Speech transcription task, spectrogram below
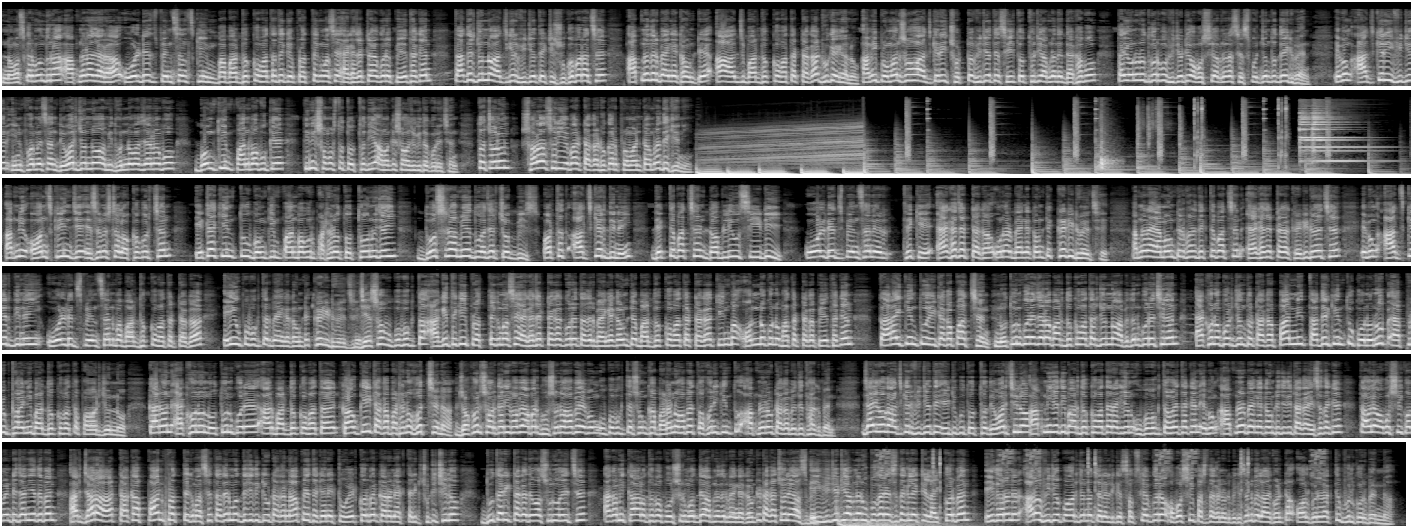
নমস্কার বন্ধুরা, আপনারা যারা ওল্ড এজ পেনশন স্কিম বা বার্ধক্য ভাতা থেকে প্রত্যেক মাসে এক হাজার টাকা করে পেয়ে থাকেন, তাদের জন্য আজকের ভিডিওতে একটি সুখবর আছে। আপনাদের ব্যাঙ্ক অ্যাকাউন্টে আজ বার্ধক্য ভাতার টাকা ঢুকে গেল। আমি প্রমাণসহ আজকের এই ছোট্ট ভিডিওতে সেই তথ্যটি আপনাদের দেখাবো। তাই অনুরোধ করব ভিডিওটি অবশ্যই আপনারা শেষ পর্যন্ত দেখবেন। এবং আজকের এই ভিডিওর ইনফরমেশান দেওয়ার জন্য আমি ধন্যবাদ জানাব বঙ্কিম পানবাবুকে। তিনি সমস্ত তথ্য দিয়ে আমাকে সহযোগিতা করেছেন। তো চলুন সরাসরি এবার টাকা ঢোকার প্রমাণটা আমরা দেখে নিই। আপনি অন স্ক্রিন যে এস এম এসটা লক্ষ্য করছেন, এটা কিন্তু বঙ্কিম পানবাবুর পাঠানো তথ্য অনুযায়ী দোসরা মে দু হাজার চব্বিশ, অর্থাৎ আজকের দিনেই দেখতে পাচ্ছেন ডব্লিউসিডি ওল্ড এজ পেনশনের থেকে এক হাজার টাকা ওনার ব্যাঙ্ক অ্যাকাউন্টে ক্রেডিট হয়েছে। আপনারা অ্যামাউন্টের ঘরে দেখতে পাচ্ছেন এক হাজার টাকা ক্রেডিট হয়েছে এবং আজকের দিনেই ওল্ড এজ পেনশন বা বার্ধক্য ভাতার টাকা এই উপভোক্তার ব্যাঙ্ক অ্যাকাউন্টে ক্রেডিট হয়েছে। যেসব উপভোক্তা আগে থেকেই প্রত্যেক মাসে এক হাজার টাকা করে তাদের ব্যাঙ্ক অ্যাকাউন্টে বার্ধক্য ভাতার টাকা কিংবা অন্য কোনো ভাতার টাকা পেয়ে থাকেন, তারাই কিন্তু এই টাকা পাচ্ছেন। নতুন করে যারা বার্ধক্য ভাতার জন্য আবেদন করেছিলেন এখনও পর্যন্ত টাকা পাননি, তাদের কিন্তু কোনোরূপ অ্যাপ্রুভড হয়নি বার্ধক্য ভাতা পাওয়ার জন্য। কারণ এখনও নতুন করে আর বার্ধক্য ভাতায় কাউকেই টাকা পাঠানো হচ্ছে না। যখন সরকারিভাবে আবার ঘোষণা হবে এবং উপভোক্তার সংখ্যা বাড়ানো হবে, তখনই কিন্তু আপনারাও টাকা পেতে থাকবেন। যাই হোক, আজকের ভিডিওতে এইটুকু তথ্য দেওয়ার ছিল। আপনি যদি বার্ধক্য ভাতার একজন উপভোক্তা হয়ে থাকেন এবং আপনার ব্যাঙ্ক অ্যাকাউন্টে যদি টাকা এসে থাকে, তাহলে অবশ্যই কমেন্টে জানিয়ে দেবেন। আর যারা টাকা পান প্রত্যেক মাসে, তাদের মধ্যে যদি কেউ টাকা না পেয়ে থাকেন, একটু ওয়েট করবেন, কারণ এক তারিখ ছুটি ছিল। দু তারিখ টাকা দেওয়া শুরু হয়েছে। আগামী কাল অথবা পরশুর মধ্যে আপনাদের ব্যাঙ্ক অ্যাকাউন্টে টাকা চলে আসবে। এই ভিডিওটি আপনার উপকারে এসে থাকলে একটি লাইক করবেন। এই ধরনের আরও ভিডিও পাওয়ার জন্য চ্যানেলটিকে সাবস্ক্রাইব করে অবশ্যই পাশে থাকা নোটিফিকেশন বেল আইকনটা অল করে রাখতে ভুল করবেন না।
